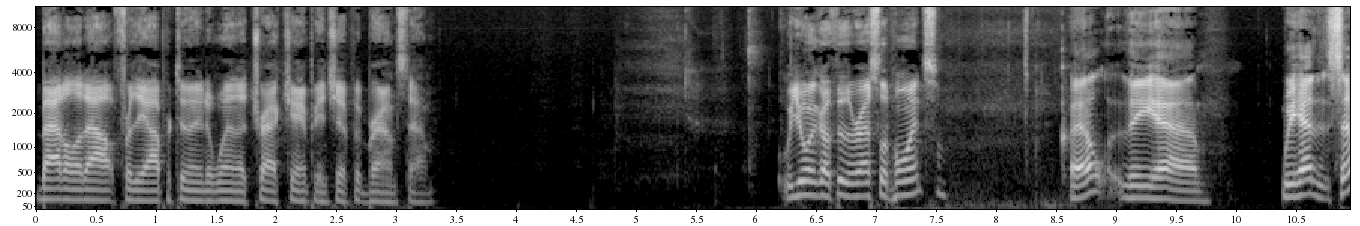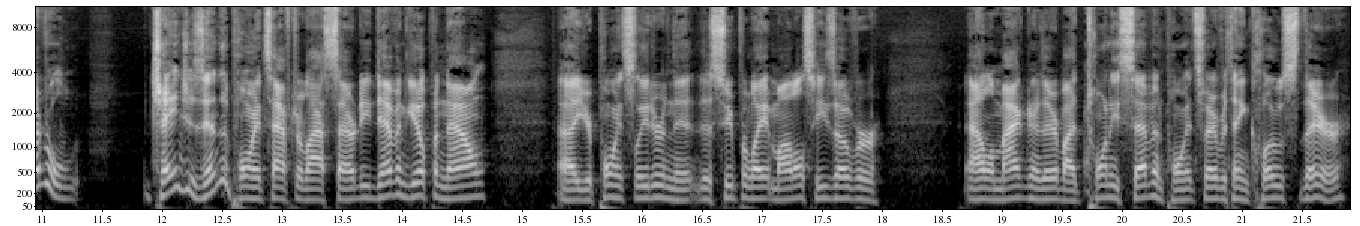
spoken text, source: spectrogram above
battle it out for the opportunity to win a track championship at Brownstown. Well, you want to go through the rest of the points? Well, the uh, we had several changes in the points after last Saturday. Devin Gilpin now uh, your points leader in the, the super late models. He's over Alan Magner there by 27 points, so everything close there.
